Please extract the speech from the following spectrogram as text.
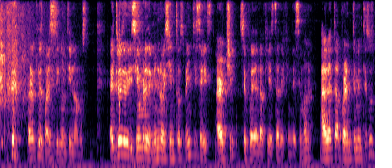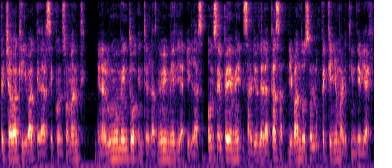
Pero ¿qué les parece si continuamos? El 3 de diciembre de 1926, Archie se fue de la fiesta de fin de semana. Agatha aparentemente sospechaba que iba a quedarse con su amante. En algún momento, entre las 9 y media y las 11 pm, salió de la casa, llevando solo un pequeño maletín de viaje.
